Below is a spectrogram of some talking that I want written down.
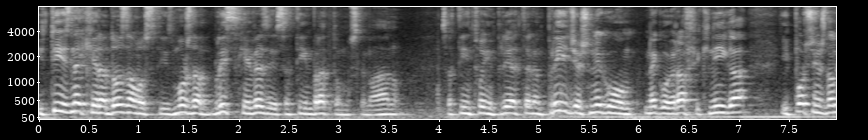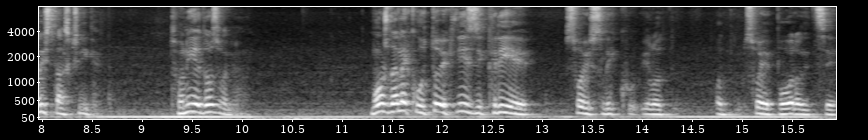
i ti iz neke radoznalosti, iz možda bliske veze sa tim bratom muslimanom, sa tim tvojim prijateljem, priđeš njegovom, njegovoj rafi knjiga i počneš da listaš knjige. To nije dozvoljeno. Možda neko u toj knjizi krije svoju sliku ili od, od svoje porodice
